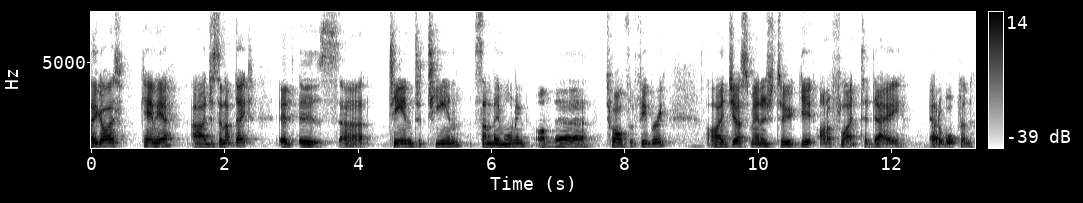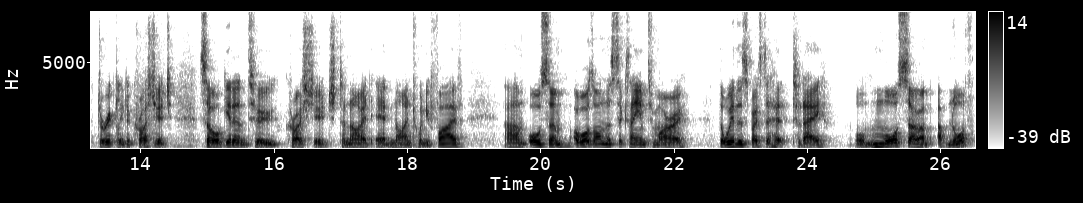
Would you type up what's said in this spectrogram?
Hey guys, Cam here. Uh, just an update. It is uh, 10 to 10 Sunday morning on the 12th of February. I just managed to get on a flight today out of Auckland directly to Christchurch. So I'll get into Christchurch tonight at 9.25. Um, awesome. I was on the 6 a.m. tomorrow. The weather's supposed to hit today, or more so up, up north.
